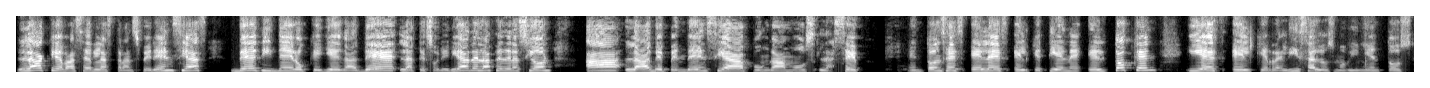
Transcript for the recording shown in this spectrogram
la que va a hacer las transferencias de dinero que llega de la tesorería de la federación a la dependencia, pongamos la CEP. Entonces, él es el que tiene el token y es el que realiza los movimientos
